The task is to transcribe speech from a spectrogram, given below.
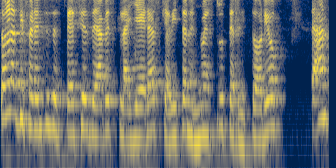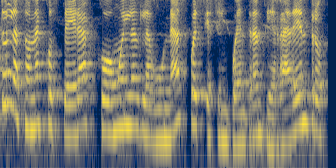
son las diferentes especies de aves playeras que habitan en nuestro territorio, tanto en la zona costera como en las lagunas, pues que se encuentran tierra adentro.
